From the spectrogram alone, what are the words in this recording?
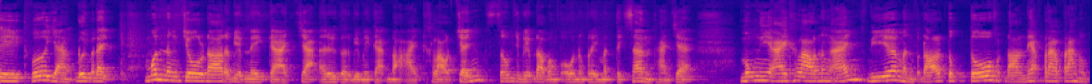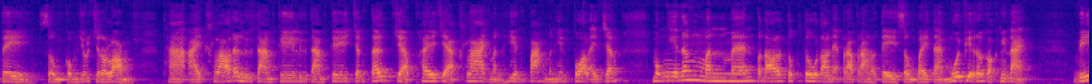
គេធ្វើយ៉ាងដូចម្ដេចមុននឹងចូលដល់របៀបនៃការចាក់ឬក៏របៀបនៃការដោះ iCloud ចេញសូមជម្រាបដល់បងប្អូននិងប្រិយមិត្តតិចសិនថាអញ្ចឹងមុខងារ iCloud នឹងឯងវាមិនផ្ដល់ទុកទោសដល់អ្នកប្រើប្រាស់នោះទេសូមកុំយល់ច្រឡំថា iCloud ឮតាមគេឮតាមគេអញ្ចឹងទៅជាអភ័យជាអាខ្លាចមិនហ៊ានប៉ះមិនហ៊ានពាល់អីចឹងមុខងារនឹងមិនមែនផ្ដល់ទុកទោសដល់អ្នកប្រើប្រាស់នោះទេសូម្បីតែ1%ក៏គ្មានដែរវា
